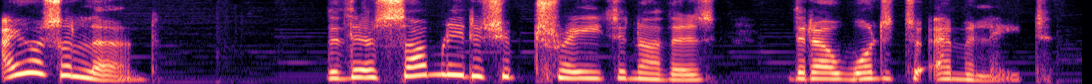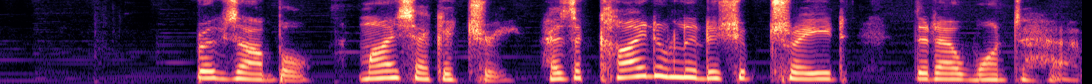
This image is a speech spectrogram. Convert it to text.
I also learned that there are some leadership traits in others that I wanted to emulate. For example, my secretary has a kind of leadership trait that I want to have.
